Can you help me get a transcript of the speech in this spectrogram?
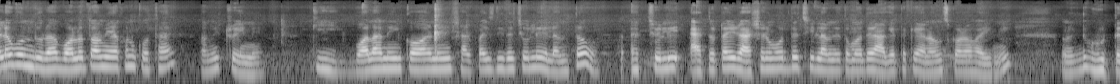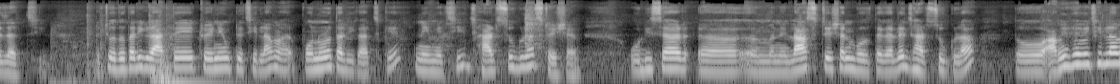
হ্যালো বন্ধুরা, বলো তো আমি এখন কোথায়? আমি ট্রেনে কি, বলা নেই, কওয়া নেই সারপ্রাইজ দিতে চলে এলাম তো? অ্যাকচুয়ালি এতটাই রাশের মধ্যে ছিলাম যে তোমাদের আগে থেকে অ্যানাউন্স করা হয়নি। আমি কিন্তু ঘুরতে যাচ্ছি। চোদ্দ তারিখ রাতে ট্রেনে উঠেছিলাম আর পনেরো তারিখ আজকে নেমেছি ঝাড়সুগড়া স্টেশন উড়িষ্যার মানে লাস্ট স্টেশন বলতে গেলে ঝাড়সুগড়া। তো আমি ভেবেছিলাম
